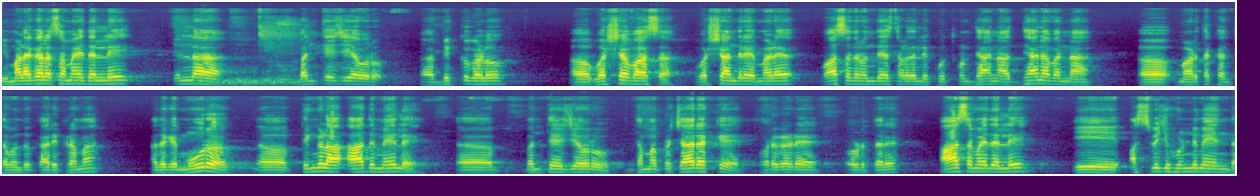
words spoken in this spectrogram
ಈ ಮಳೆಗಾಲ ಸಮಯದಲ್ಲಿ ಎಲ್ಲ ಬಂತೇಜಿಯವರು ಬಿಕ್ಕುಗಳು ವರ್ಷವಾಸ, ವರ್ಷ ಅಂದರೆ ಮಳೆ, ವಾಸ ಅಂದರೆ ಒಂದೇ ಸ್ಥಳದಲ್ಲಿ ಕೂತ್ಕೊಂಡು ಧ್ಯಾನ, ಅಧ್ಯಯನವನ್ನು ಮಾಡ್ತಕ್ಕಂಥ ಒಂದು ಕಾರ್ಯಕ್ರಮ. ಅದಕ್ಕೆ ಮೂರು ತಿಂಗಳ ಆದ ಮೇಲೆ ಬಂತೇಜಿಯವರು ತಮ್ಮ ಪ್ರಚಾರಕ್ಕೆ ಹೊರಗಡೆ ಹೊರಡ್ತಾರೆ. ಆ ಸಮಯದಲ್ಲಿ ಈ ಅಸ್ವಿಜ್ ಹುಣ್ಣಿಮೆಯಿಂದ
